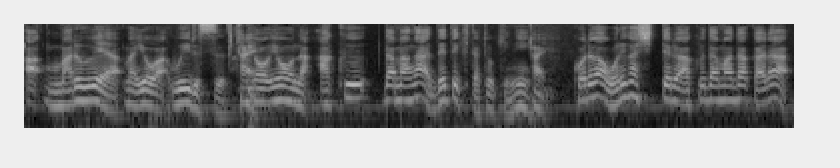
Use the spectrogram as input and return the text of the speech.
あ、マルウェア、まあ、要はウイルスのような悪玉が出てきたときに、はいこれは俺が知ってる悪玉だから、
